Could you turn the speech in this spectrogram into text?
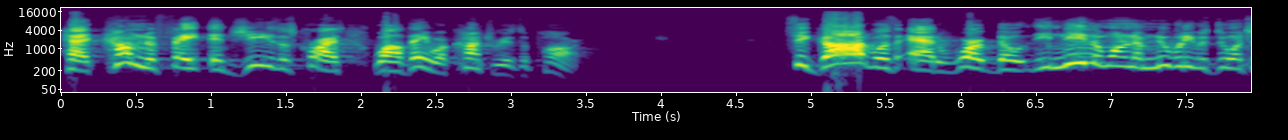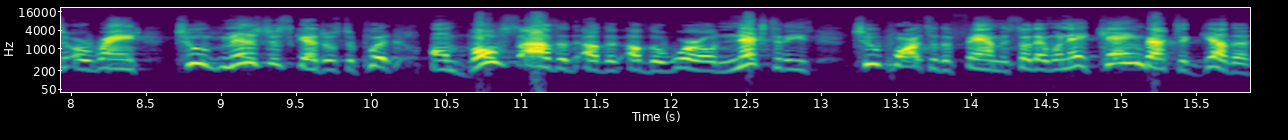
had come to faith in Jesus Christ while they were countries apart. See, God was at work, though neither one of them knew what he was doing to arrange two minister schedules to put on both sides of, of, the, of the world next to these two parts of the family so that when they came back together,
